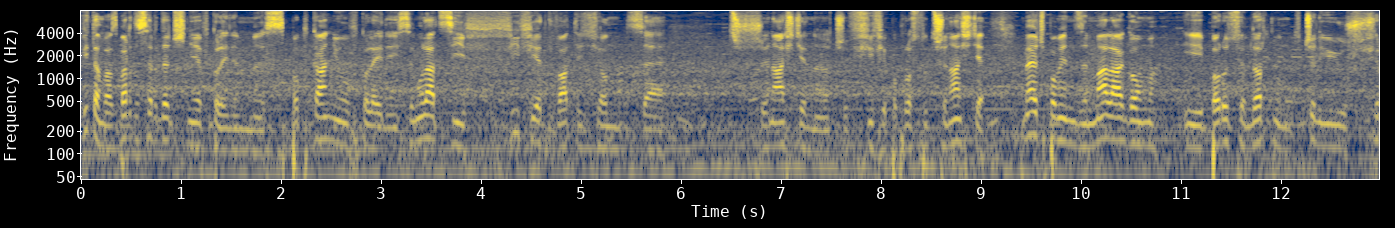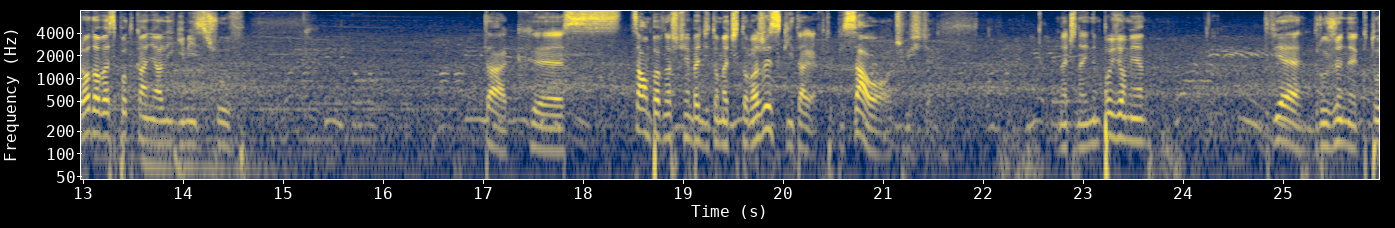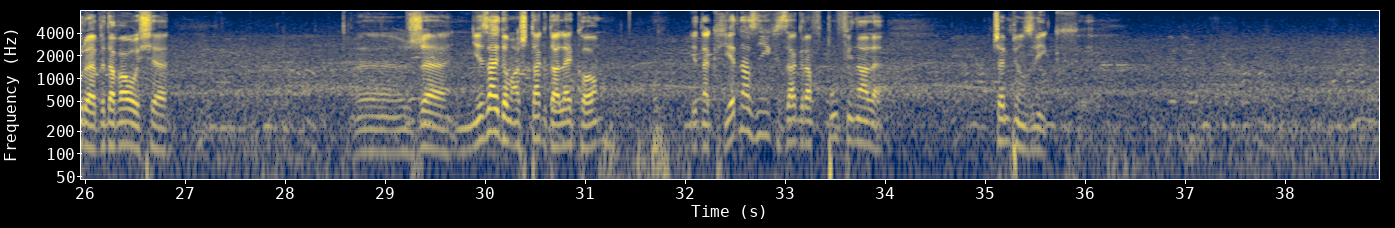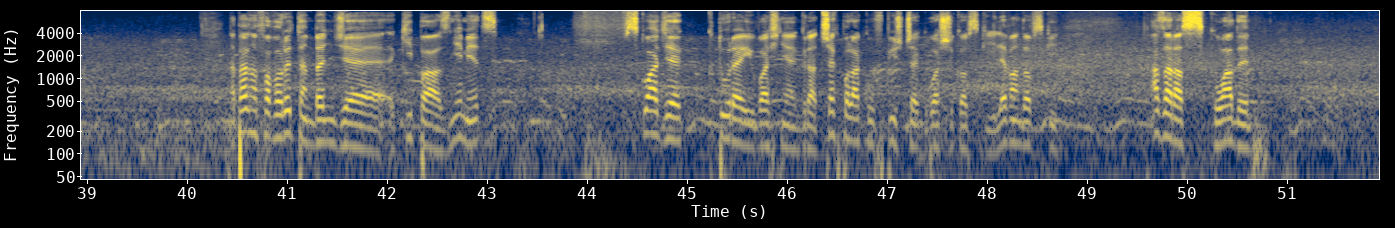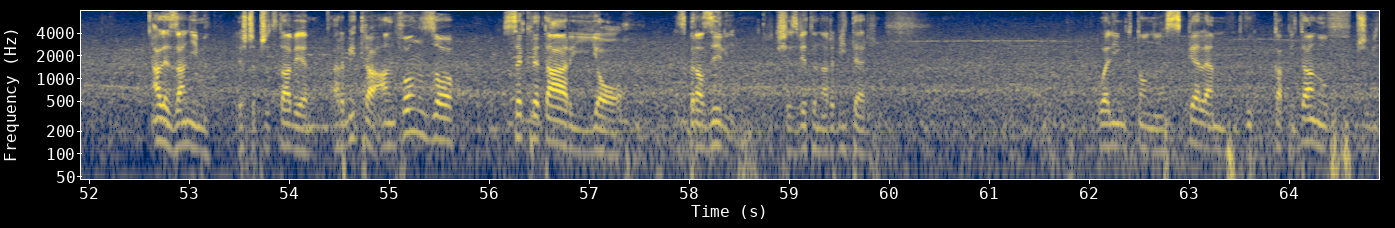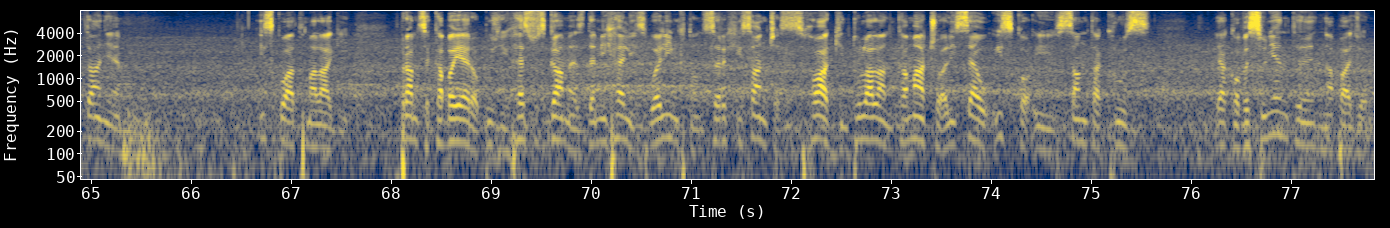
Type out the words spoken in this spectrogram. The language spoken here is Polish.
Witam Was bardzo serdecznie w kolejnym spotkaniu, w kolejnej symulacji w FIFA 2013, no, czy w FIFA po prostu 13. Mecz pomiędzy Malagą i Borussią Dortmund, czyli już środowe spotkania Ligi Mistrzów. Tak, e, z całą pewnością będzie to mecz towarzyski, tak jak tu pisało oczywiście. Mecz na innym poziomie. Dwie drużyny, które wydawało się że nie zajdą aż tak daleko. Jednak jedna z nich zagra w półfinale Champions League. Na pewno faworytem będzie ekipa z Niemiec, w składzie której właśnie gra trzech Polaków, Piszczek, Błaszczykowski i Lewandowski, a zaraz składy. Ale zanim jeszcze przedstawię arbitra Alfonso Secretario z Brazylii jak się zwie ten arbiter. Wellington z Kelem, dwóch kapitanów, przywitanie i skład Malagi. W bramce Caballero, później Jesus Gomez, Demichelis, Wellington, Sergi Sanchez, Joaquin, Tulalan, Camacho, Eliseu, Isco i Santa Cruz jako wysunięty napadzior.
